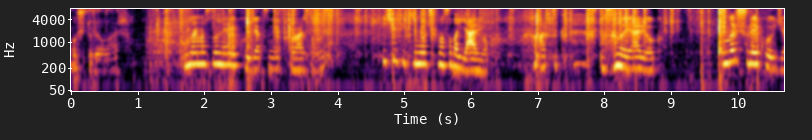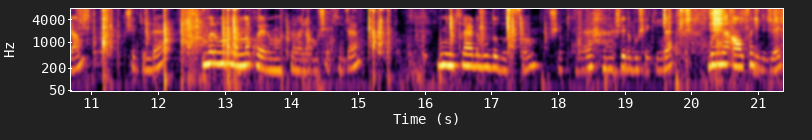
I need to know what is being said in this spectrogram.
Hoş duruyorlar. Bunları masada nereye koyacaksın diye sorarsanız. Hiçbir fikrim yok çünkü masada yer yok. Artık masada yer yok. Bunları şuraya koyacağım. Bu şekilde. Bunları bunun yanına koyarım muhtemelen bu şekilde. Bu minikler de burada dursun. Bu şekilde. Her şey de bu şekilde. Bu yine alta gidecek.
